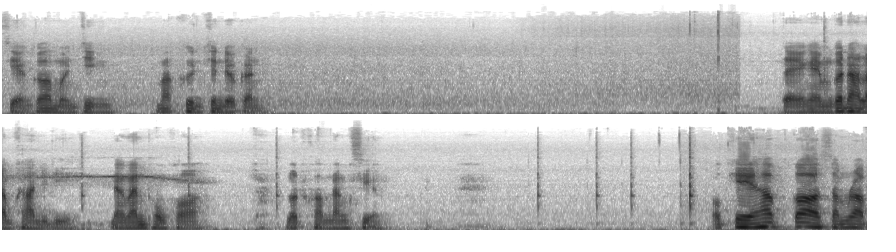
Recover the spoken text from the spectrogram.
เสียงก็เหมือนจริงมากขึ้นเช่นเดียวกัน แต่ยังไงมันก็น่ารำคาญอยู่ดี ดังนั้นผมขอลดความดังเสียง โอเคครับก็สำหรับ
